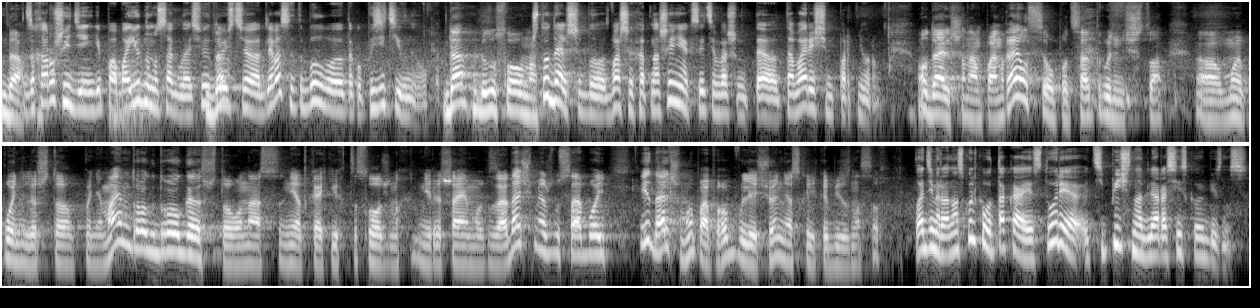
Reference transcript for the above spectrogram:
да. за хорошие деньги, по обоюдному согласию. Да. То есть э, для вас это был э, такой позитивный опыт. Да, безусловно. Что дальше было в ваших отношениях с этим вашим э, товарищем, партнером? Ну, дальше нам понравился опыт сотрудничества. Мы поняли, что понимаем друг друга, что у нас нет каких-то сложных нерешаемых задач между собой. И дальше мы попробовали еще несколько бизнесов. Владимир, а насколько вот такая история типична для российского бизнеса?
